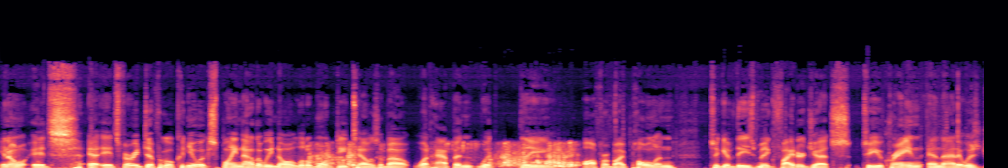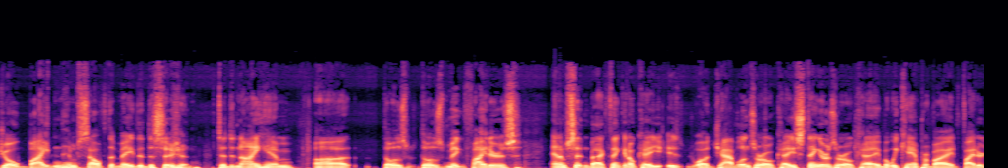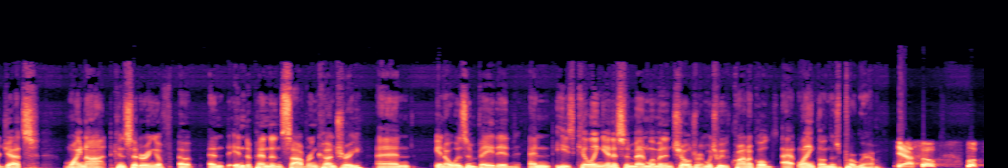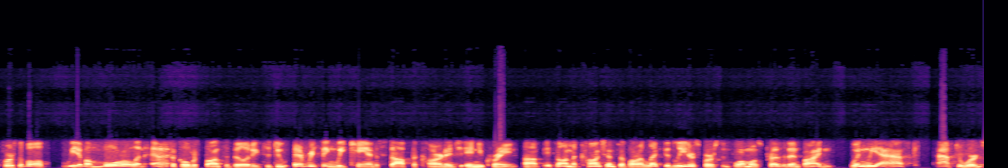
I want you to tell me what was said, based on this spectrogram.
You know, it's it's very difficult. Can you explain now that we know a little more details about what happened with the offer by Poland to give these MiG fighter jets to Ukraine, and that it was Joe Biden himself that made the decision to deny him uh, those those MiG fighters. And I'm sitting back thinking, okay, is, well, javelins are okay, stingers are okay, but we can't provide fighter jets. Why not? Considering a, a, an independent sovereign country and you know was invaded, and he's killing innocent men, women, and children, which we've chronicled at length on this program. Yeah. So look, first of all, we have a moral and ethical responsibility to do everything we can to stop the carnage in Ukraine. Uh, it's on the conscience of our elected leaders, first and foremost, President Biden. When we ask afterwards,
